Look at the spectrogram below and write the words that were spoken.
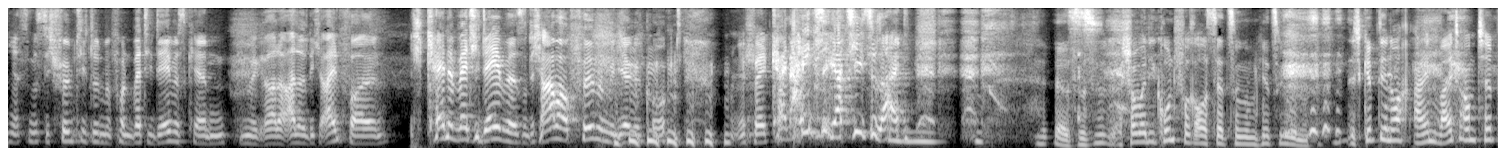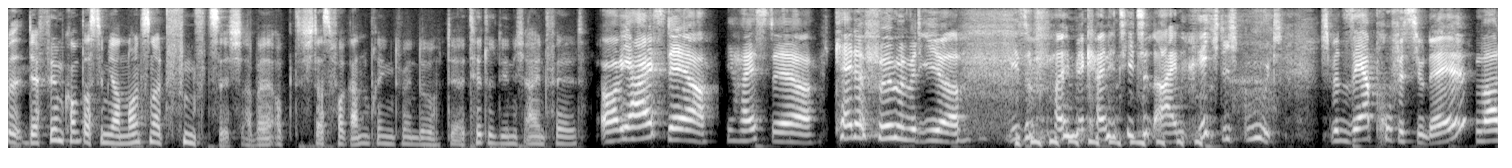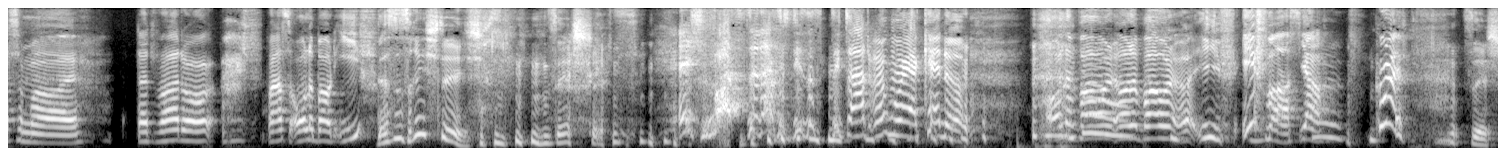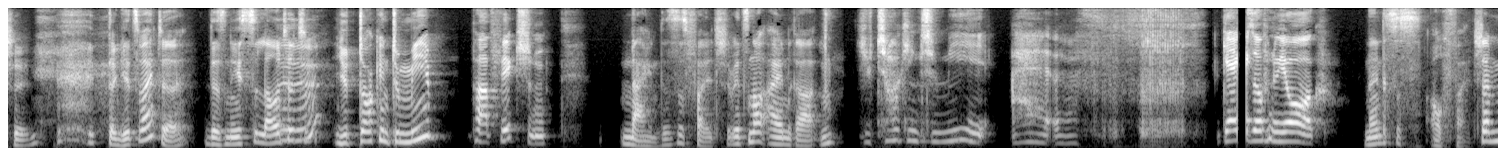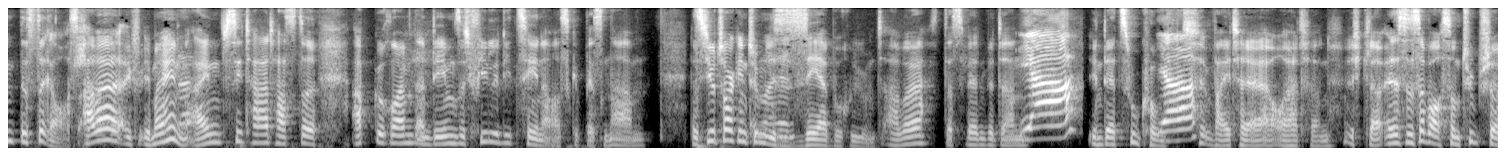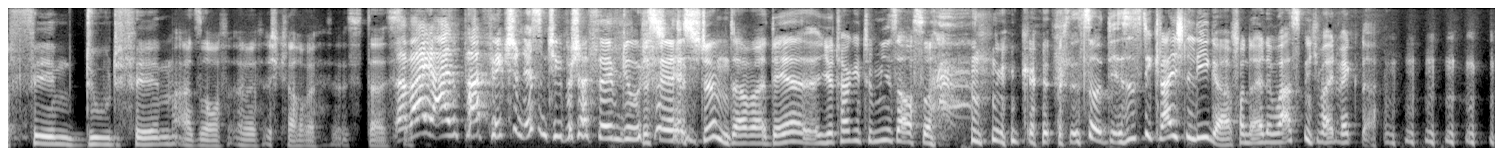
jetzt müsste ich Filmtitel von Betty Davis kennen, die mir gerade alle nicht einfallen. Ich kenne Betty Davis und ich habe auch Filme mit ihr geguckt. mir fällt kein einziger Titel ein. Das ist schon mal die Grundvoraussetzung, um hier zu gewinnen. Ich gebe dir noch einen weiteren Tipp. Der Film kommt aus dem Jahr 1950. Aber ob dich das voranbringt, wenn du der Titel dir nicht einfällt? Oh, wie heißt der? Wie heißt der? Ich kenne Filme mit ihr. Wieso fallen mir keine Titel ein? Richtig gut. Ich bin sehr professionell. Warte mal. Das war doch. War es All About Eve? Das ist richtig. Sehr schön. Ich wusste, dass ich dieses Zitat irgendwo erkenne. All about, all about uh, Eve. Eve war's, ja. Cool. Sehr schön. Dann geht's weiter. Das nächste lautet, You talking to me? Pulp Fiction. Nein, das ist falsch. Willst du noch einraten? You talking to me? Äh, äh, Gangs of New York. Nein, das ist auch falsch. Dann bist du raus. Aber immerhin, ein Zitat hast du abgeräumt, an dem sich viele die Zähne ausgebissen haben. Das You Talking to Me ist sehr berühmt, aber das werden wir dann Ja, in der Zukunft Ja. weiter erörtern. Ich glaube, es ist aber auch so ein typischer Film-Dude-Film. Also, äh, ich glaube, da ist. aber also Pulp Fiction ist ein typischer Film-Dude-Film. Das, das stimmt, aber der You're Talking to Me ist auch so. es, ist so es ist die gleiche Liga, von daher du warst nicht weit weg da an.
